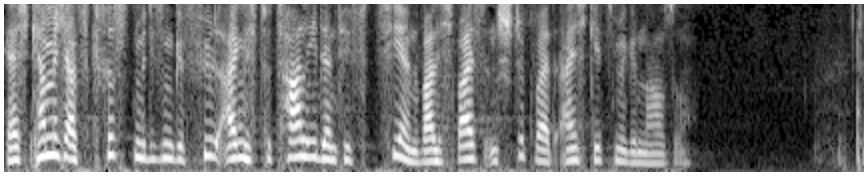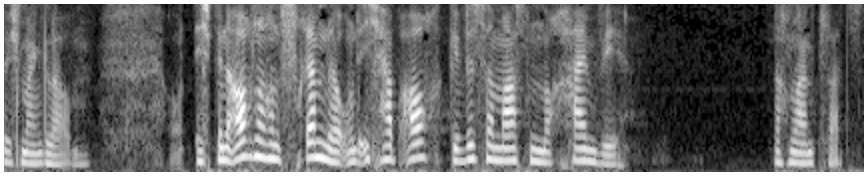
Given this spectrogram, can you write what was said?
Ja, ich kann mich als Christ mit diesem Gefühl eigentlich total identifizieren, weil ich weiß, ein Stück weit, eigentlich geht's mir genauso. Durch meinen Glauben. Ich bin auch noch ein Fremder und ich habe auch gewissermaßen noch Heimweh nach meinem Platz.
